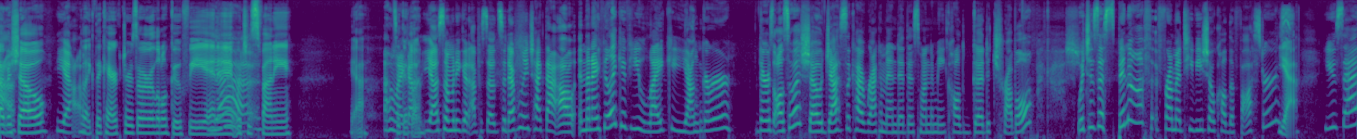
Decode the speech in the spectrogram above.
of a show. Yeah. Like the characters are a little goofy in it, which is funny. Yeah. Oh my god. one. Yeah, so many good episodes. So definitely check that out. And then I feel like if you like younger, there's also a show Jessica recommended this one to me called Good Trouble, Oh my gosh. which is a spin-off from a TV show called The Fosters. Yeah. You said.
